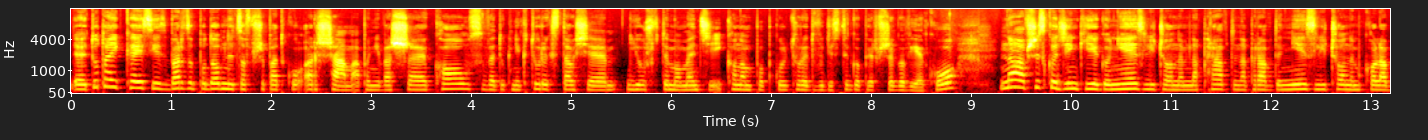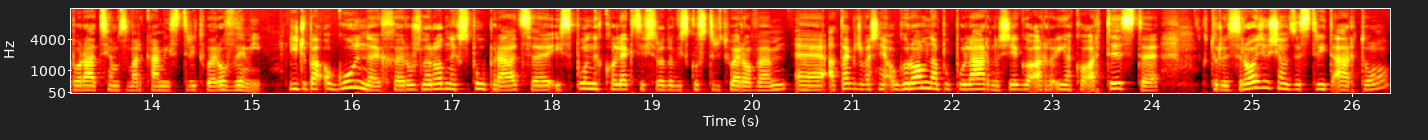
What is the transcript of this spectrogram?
E, tutaj case jest bardzo podobny co w przypadku Arshama, ponieważ Coles według niektórych stał się już w tym momencie ikoną popkultury XXI wieku. No a wszystko dzięki jego niezliczonym, naprawdę, naprawdę niezliczonym kolaboracjom z markami streetwearowymi. Liczba ogólnych, różnorodnych współprac i wspólnych kolekcji w środowisku streetwearowym, e, a także właśnie ogromna popularność jego jako artysty, który zrodził się ze street artu,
